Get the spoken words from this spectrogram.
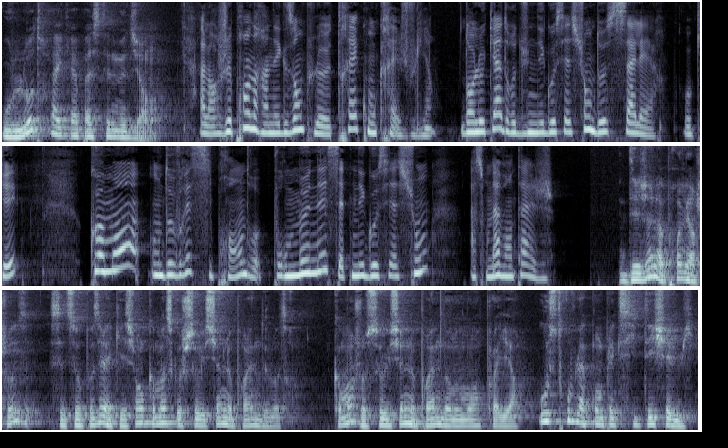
où l'autre a la capacité de me dire non. Alors, je vais prendre un exemple très concret, Julien. Dans le cadre d'une négociation de salaire, ok? Comment on devrait s'y prendre pour mener cette négociation à son avantage? Déjà, la première chose, c'est de se poser la question comment est-ce que je solutionne le problème de l'autre? Comment je solutionne le problème de mon employeur? Où se trouve la complexité chez lui?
